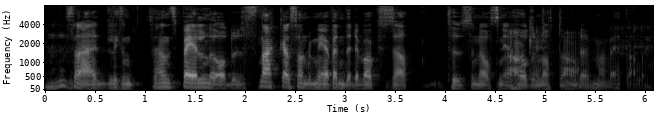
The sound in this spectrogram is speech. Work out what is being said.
Mm. Så här, liksom, han spelnörd och det snackas om det, men jag vet inte, det var också så här tusen år sedan jag Ja, hörde något om ja. det, man vet aldrig.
